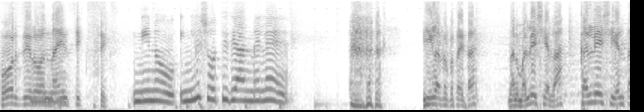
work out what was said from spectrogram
four zero nine six six ನೀನು ಇಂಗ್ಲಿಷ್ ಓದ್ತಿದ್ಯಾ ಅಂದ್ಮೇಲೆ? ಈಗಲಾದ್ರೂ ಗೊತ್ತಾಯ್ತಾ? ನಾನು ಮಲ್ಲೇಶಿ ಅಲ್ಲ ಕಲ್ಲೇಶಿ ಅಂತ?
